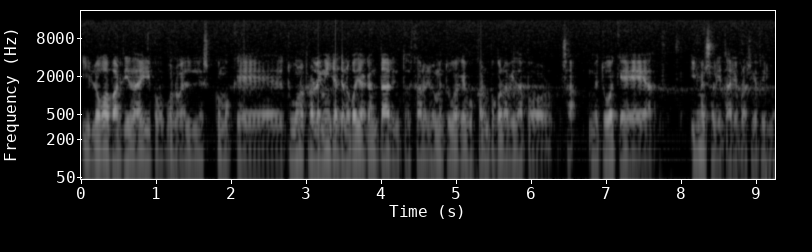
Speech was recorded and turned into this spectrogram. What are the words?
Y luego a partir de ahí, pues bueno, él es como que tuvo unos problemillas, ya no podía cantar. Entonces, claro, yo me tuve que buscar un poco la vida por... O sea, me tuve que irme en solitario, por así decirlo.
